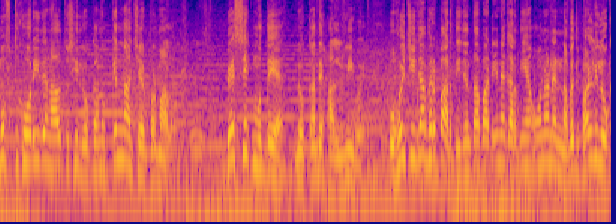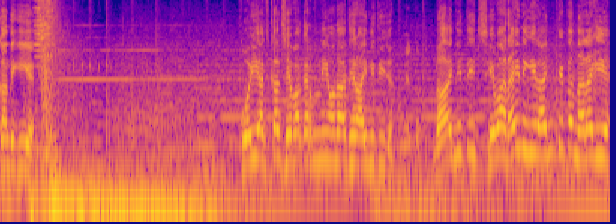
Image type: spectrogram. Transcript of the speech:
ਮੁਫਤਖੋਰੀ ਦੇ ਨਾਲ ਤੁਸੀਂ ਲੋਕਾਂ ਨੂੰ ਕਿੰਨਾ ਚਿਰ ਭਰਮਾ ਲਓਗੇ ਬੇਸਿਕ ਮੁੱਦੇ ਹੈ ਲੋਕਾਂ ਦੇ ਹੱਲ ਨਹੀਂ ਹੋਏ। ਉਹੀ ਚੀਜ਼ਾਂ ਫਿਰ ਭਾਰਤੀ ਜਨਤਾ ਪਾਰਟੀ ਨੇ ਕਰਦੀਆਂ ਉਹਨਾਂ ਨੇ ਨਬਜ਼ ਫੜ ਲਈ ਲੋਕਾਂ ਦੀ ਕੀ ਹੈ ਕੋਈ ਅੱਜਕੱਲ ਸੇਵਾ ਕਰਨ ਨਹੀਂ ਆਉਂਦਾ ਇੱਥੇ ਰਾਜਨੀਤੀ 'ਚ। ਬਿਲਕੁਲ। ਰਾਜਨੀਤੀ 'ਚ ਸੇਵਾ ਰਹਿ ਨਹੀਂ ਗਈ ਰਾਜਨੀਤੀ ਧੰਦਾ ਰਹਿ ਗਈ ਹੈ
